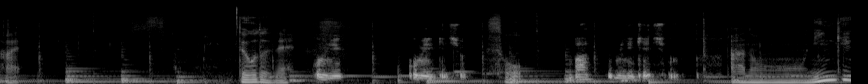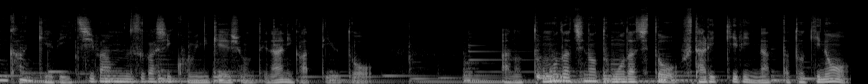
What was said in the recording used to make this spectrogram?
はいということでねコミュニコミュニケーション。そうバッドコミュニケーション。あのー人間関係で一番難しいコミュニケーションって何かっていうとあの友達の友達と二人っきりになった時の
